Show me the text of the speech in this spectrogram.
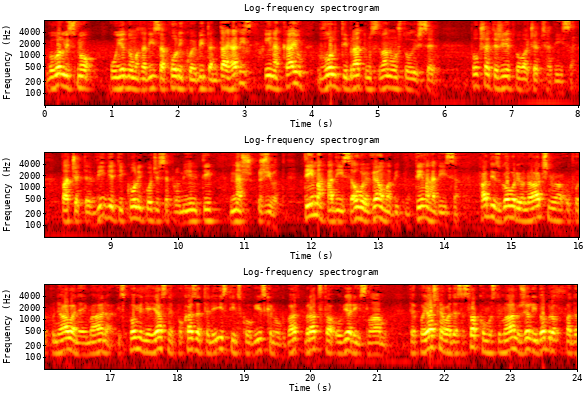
Govorili smo u jednom od hadisa koliko je bitan taj hadis i na kraju voliti bratu muslimanu ono što voliš sebi. Pokušajte živjeti po ova četiri hadisa, pa ćete vidjeti koliko će se promijeniti naš život. Tema hadisa, ovo je veoma bitno, tema hadisa. Hadis govori o načinima upotpunjavanja imana i spominje jasne pokazatelje istinskog i iskrenog bratstva u vjeri islamu, te pojašnjava da se svakom muslimanu želi dobro pa da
